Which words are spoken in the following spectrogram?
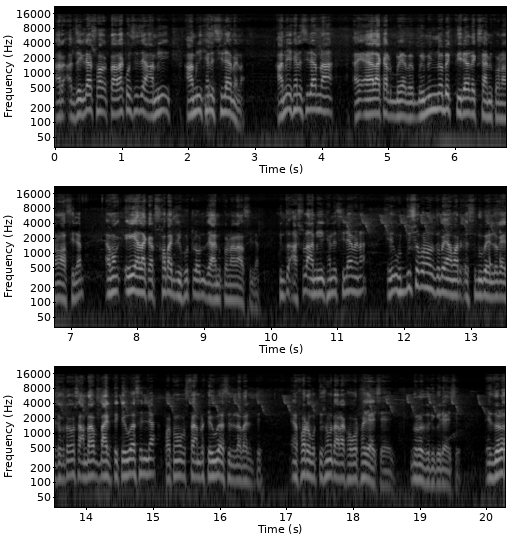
আর যেগুলা তারা কইছে যে আমি আমি এখানে ছিলাম না। আমি এখানে ছিলাম না এলাকার বিভিন্ন ব্যক্তিরা দেখছে আমি কোনানো আসছিলাম এবং এই এলাকার সবাই রিপোর্ট লোন যে আমি কোনানো আসছিলাম কিন্তু আসলে আমি এখানে ছিলাম না। এই উদ্দেশ্য প্রণত ভাই আমার শুধু ভাইয়ের লোক যোগাযোগ করছে। আমরা বাড়িতে কেউ আসিল না। প্রথম অবস্থায় আমরা কেউ আসিল না বাড়িতে। পরবর্তী সময় তারা খবর পাই আইছে দৌড়াদৌড়ি করে আইছে এই দৌড়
